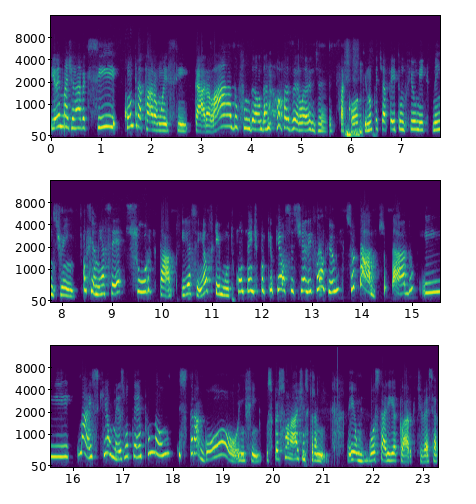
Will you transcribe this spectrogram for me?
E eu imaginava que se contrataram esse cara lá do fundão da Nova Zelândia, sacou? Que nunca tinha feito um filme mainstream, o filme ia ser surtado. E assim, eu fiquei muito contente porque o que eu assisti ali foi um filme surtado, surtado, e mas que ao mesmo tempo não estragou, enfim, os personagens para mim. Eu gostaria, claro, que tivesse a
